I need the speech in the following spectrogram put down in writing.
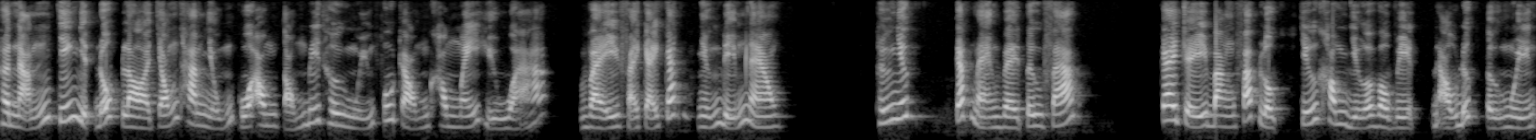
Hình ảnh chiến dịch đốt lò chống tham nhũng của ông Tổng Bí thư Nguyễn Phú Trọng không mấy hiệu quả. Vậy phải cải cách những điểm nào? Thứ nhất, cách mạng về tư pháp. Cai trị bằng pháp luật chứ không dựa vào việc đạo đức tự nguyện.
